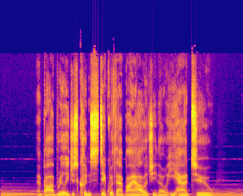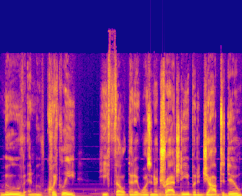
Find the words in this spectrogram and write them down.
And Bob really just couldn't stick with that biology, though. He had to move and move quickly. He felt that it wasn't a tragedy, but a job to do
